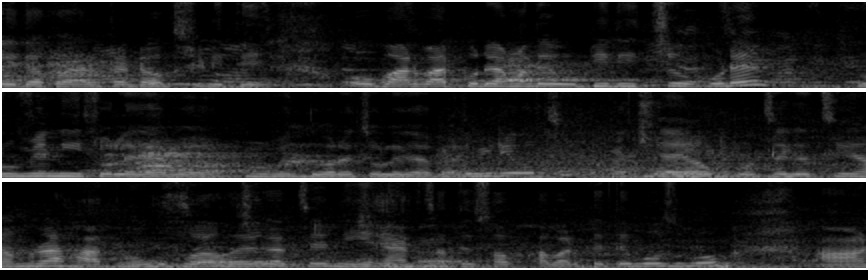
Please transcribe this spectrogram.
এই দেখো একটা ডগ সিঁড়িতে। ও বারবার করে আমাদের উঠিয়ে দিচ্ছে উপরে। রুমে নিয়ে চলে যাবে রুমের দুয়ারে চলে যাবে। যাই হোক পৌঁছে গেছি আমরা হাত মুখ ধোয়া হয়ে গেছে। নিয়ে একসাথে সব খাবার খেতে বসবো। আর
